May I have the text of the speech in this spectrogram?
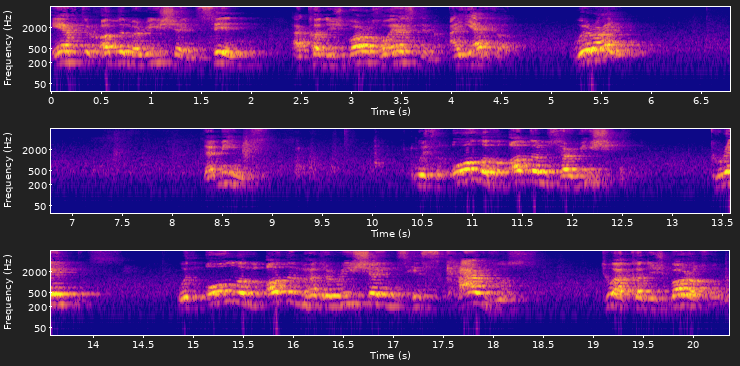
after Adam HaRishon in sin, HaKadosh Baruch Hu asked him, Ayeka, where are you? That means, with all of Adam's HaRishon, greatness, with all of Adam HaRishon's his carvus to HaKadosh Baruch Hu,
